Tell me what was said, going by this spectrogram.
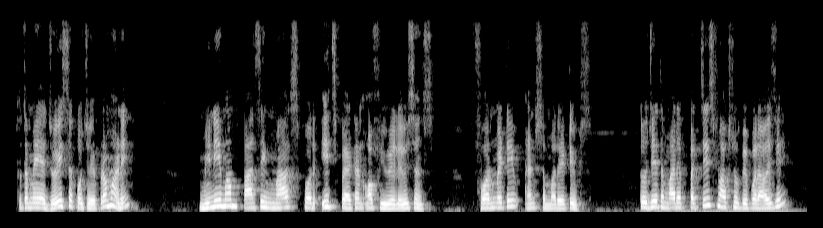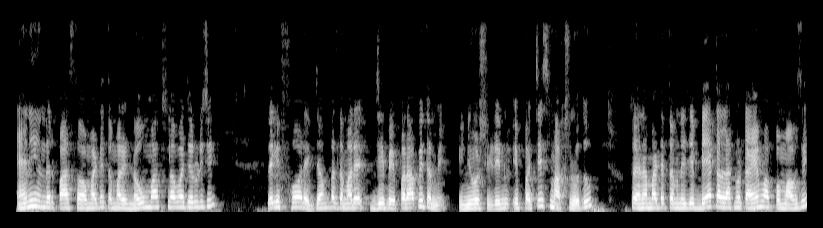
તો તમે અહીંયા જોઈ શકો છો એ પ્રમાણે minimum passing marks for each pattern of evaluations, formative and summatives તો જે તમારે પચીસ માર્ક્સનું પેપર આવે છે એની અંદર પાસ થવા માટે તમારે નવ માર્ક્સ લાવવા જરૂરી છે. એટલે કે ફોર એક્ઝામ્પલ તમારે જે પેપર આપ્યું તમે યુનિવર્સિટીનું એ પચીસ માર્ક્સનું હતું, તો એના માટે તમને જે બે કલાકનો ટાઈમ આપવામાં આવશે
